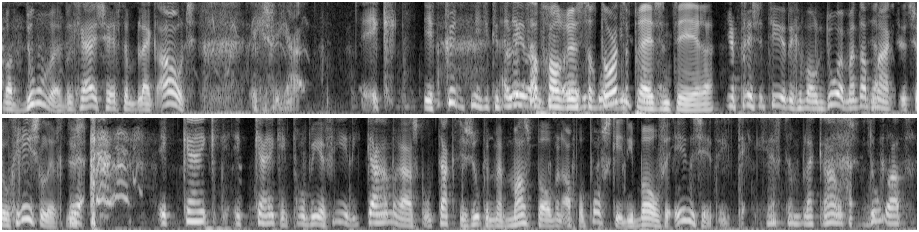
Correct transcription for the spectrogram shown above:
Wat doen we? Gijs heeft een blackout. Ik zeg, ja... Ik, je kunt niet, je kunt En alleen ik maar- gewoon rustig door te presenteren. je presenteerde gewoon door, maar dat maakt het zo griezelig. Dus ik kijk, ik kijk, ik probeer via die camera's contact te zoeken met Masboom en Apropowski die bovenin zit. Ik denk, je heeft een blackout, doe wat,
